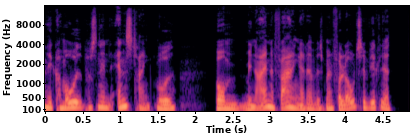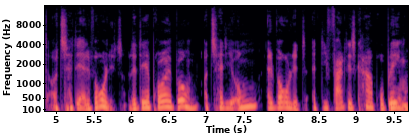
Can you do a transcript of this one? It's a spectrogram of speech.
det kommer ud på sådan en anstrengt måde, hvor min egen erfaring er, at hvis man får lov til virkelig at, at tage det alvorligt, og det er det, jeg prøver i bogen, at tage de unge alvorligt, at de faktisk har problemer,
